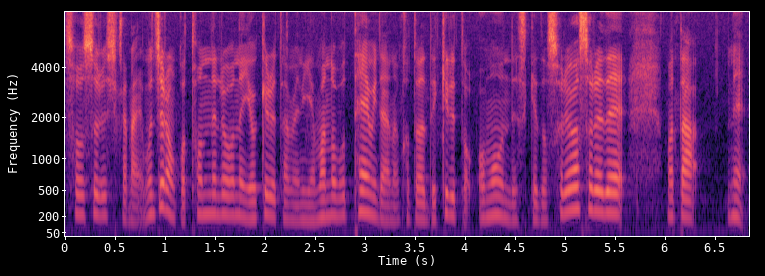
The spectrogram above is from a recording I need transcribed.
そうするしかない。もちろんこうトンネルをね避けるために山登ってみたいなことはできると思うんですけどそれはそれでまたね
